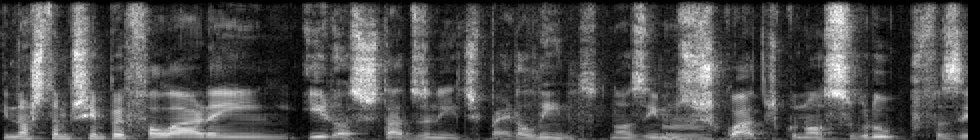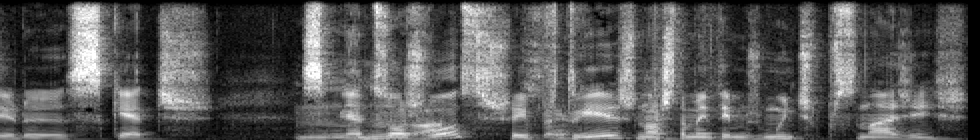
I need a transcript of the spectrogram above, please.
E nós estamos sempre a falar em ir aos Estados Unidos. Pá, era lindo. Nós íamos os quatro com o nosso grupo fazer uh, sketches semelhantes aos vossos, em português. Nós também temos muitos personagens.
